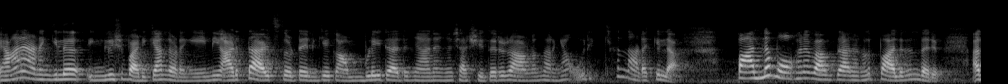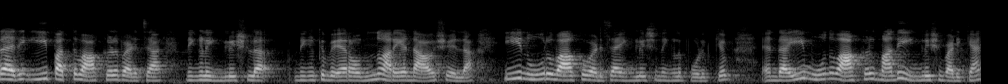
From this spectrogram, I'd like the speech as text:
ഞാനാണെങ്കിൽ ഇംഗ്ലീഷ് പഠിക്കാൻ തുടങ്ങി. ഇനി അടുത്ത ആഴ്ച തൊട്ട് എനിക്ക് കംപ്ലീറ്റ് ആയിട്ട് ഞാൻ അങ്ങ് ശശി ആവണം എന്ന് പറഞ്ഞാൽ ഒരിക്കലും നടക്കില്ല. പല മോഹന വാഗ്ദാനങ്ങൾ പലരും തരും. അതായത് ഈ പത്ത് വാക്കുകൾ പഠിച്ചാൽ നിങ്ങൾ ഇംഗ്ലീഷിൽ നിങ്ങൾക്ക് വേറെ ഒന്നും അറിയേണ്ട ആവശ്യമില്ല. ഈ നൂറ് വാക്ക് പഠിച്ചാൽ ഇംഗ്ലീഷ് നിങ്ങൾ പൊളിക്കും. എന്താ ഈ മൂന്ന് വാക്കുകൾ മതി ഇംഗ്ലീഷ് പഠിക്കാൻ.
